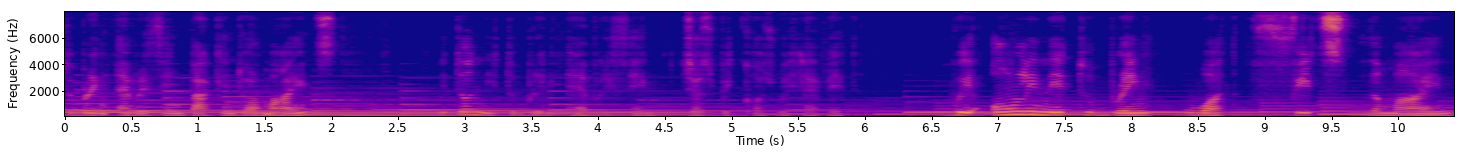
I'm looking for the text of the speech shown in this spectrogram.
to bring everything back into our minds. We don't need to bring everything just because we have it. We only need to bring what fits the mind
